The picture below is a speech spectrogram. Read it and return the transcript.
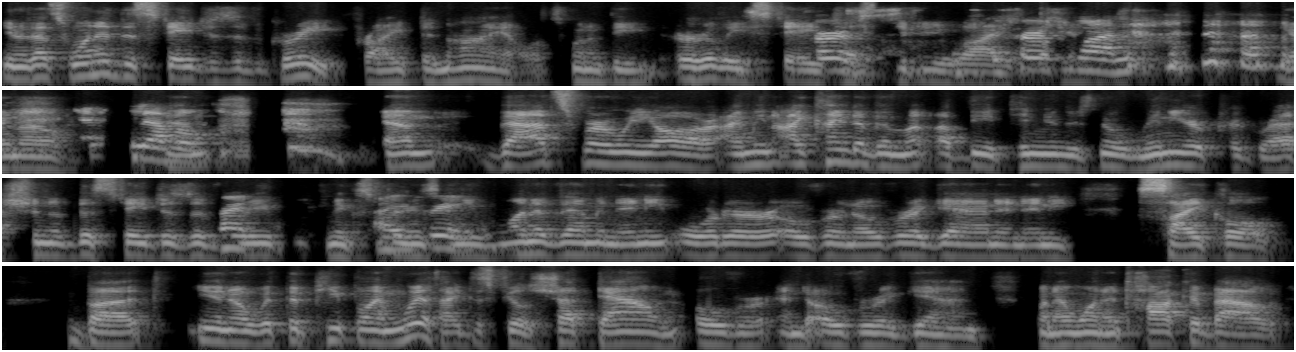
you know that's one of the stages of grief right? Denial. It's one of the early stages first, if you like. The first one. You know level. And, and, that's where we are. I mean i kind of am of the opinion there's no linear progression of the stages of right. grief. You can experience any one of them in any order over and over again in any cycle. But you know with the people i'm with i just feel shut down over and over again when i want to talk about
